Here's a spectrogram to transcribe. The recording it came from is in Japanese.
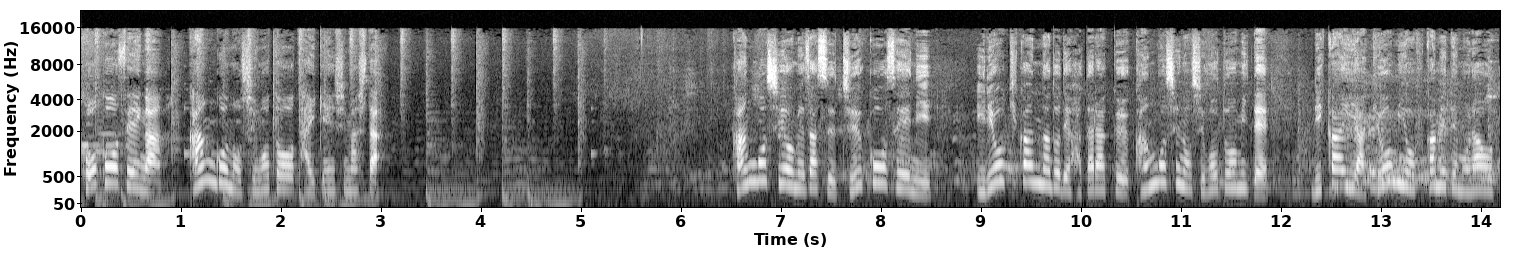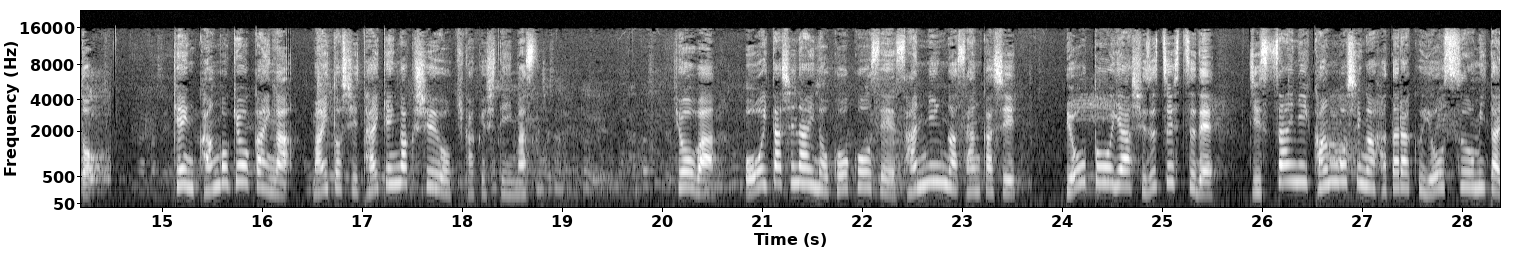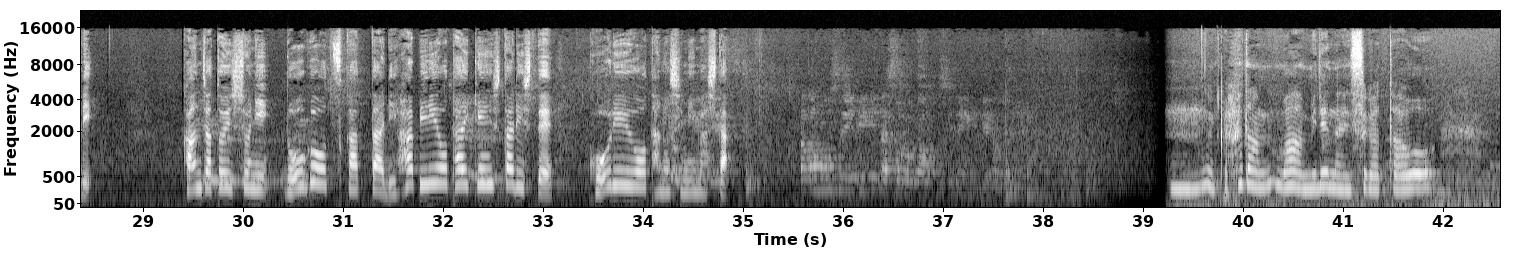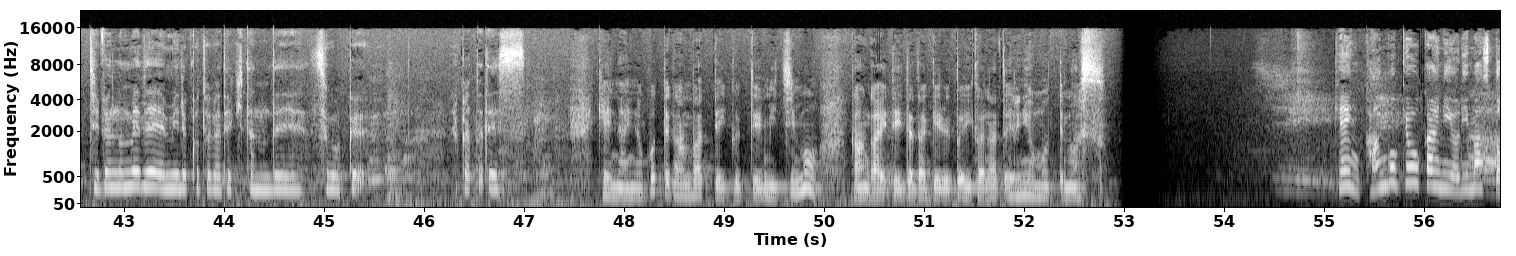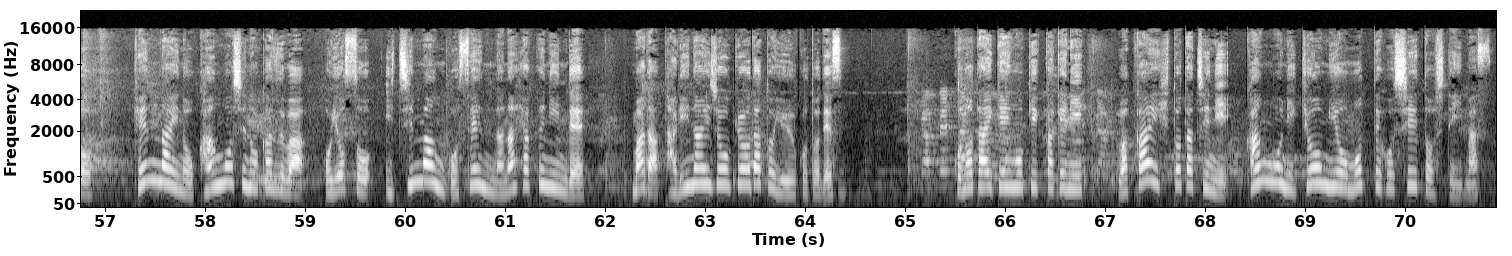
高校生が看護の仕事を体験しました。看護師を目指す中高生に医療機関などで働く看護師の仕事を見て理解や興味を深めてもらおうと県看護協会が毎年体験学習を企画しています。今日は大分市内の高校生3人が参加し病棟や手術室で実際に看護師が働く様子を見たり患者と一緒に道具を使ったリハビリを体験したりして交流を楽しみました。うんなんか普段は見れない姿を自分の目で見ることができたのですごく良かったです。県内に残って頑張っていくっていう道も考えていただけるといいかなというふうに思ってます。県看護協会によりますと県内の看護師の数はおよそ1万5700人でまだ足りない状況だということです。この体験をきっかけに若い人たちに看護に興味を持ってほしいとしています。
